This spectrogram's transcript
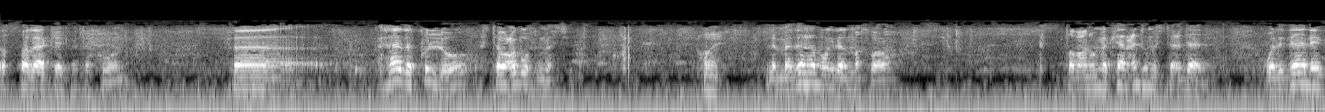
الصلاة كيف تكون. ف هذا كله استوعبوه في المسجد. هوي. لما ذهبوا إلى المقبرة طبعا هم كان عندهم استعداد. ولذلك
